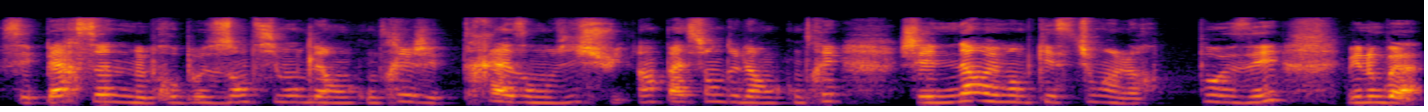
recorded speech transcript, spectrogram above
ces personnes me proposent gentiment de les rencontrer. J'ai très envie, je suis impatiente de les rencontrer. J'ai énormément de questions à leur poser. Mais donc voilà,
